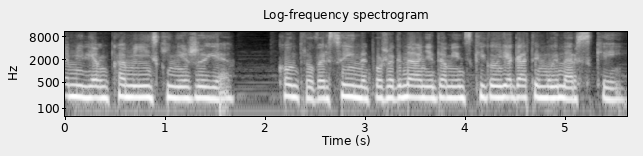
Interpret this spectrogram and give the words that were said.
Emilian Kamiński nie żyje. Kontrowersyjne pożegnanie Damińskiego i Agaty Młynarskiej.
